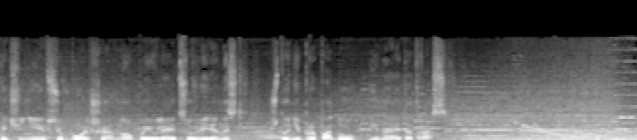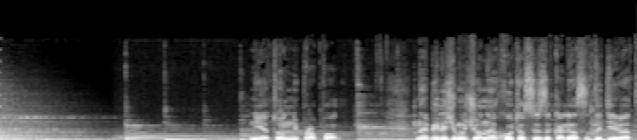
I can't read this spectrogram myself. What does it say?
Коченею все больше, но появляется уверенность, что не пропаду и на этот раз. Нет, он не пропал. На Беличем ученый охотился и закалялся до 9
